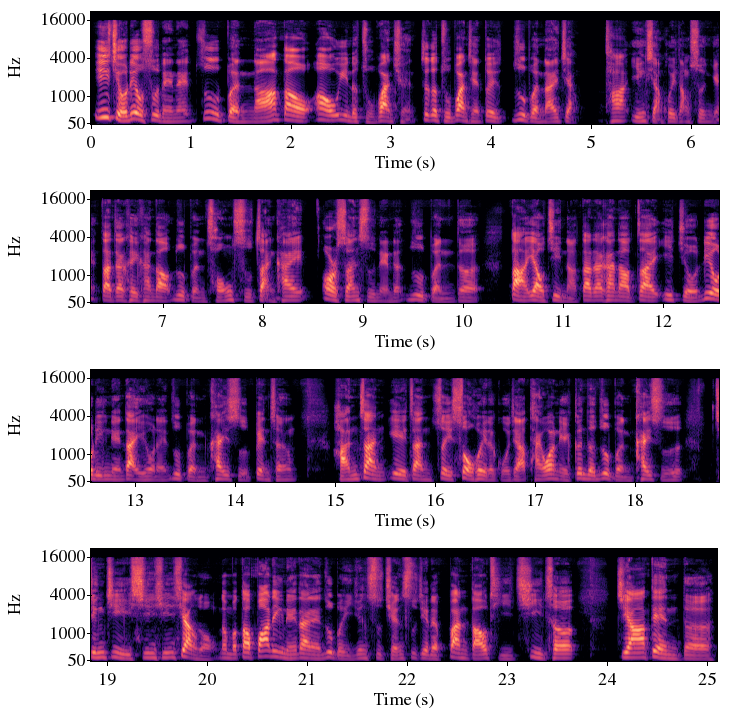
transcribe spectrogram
一九六四年呢，日本拿到奥运的主办权。这个主办权对日本来讲，它影响非常深远。大家可以看到，日本从此展开二三十年的日本的大跃进啊！大家看到，在一九六零年代以后呢，日本开始变成韩战、越战最受惠的国家，台湾也跟着日本开始经济欣欣向荣。那么到八零年代呢，日本已经是全世界的半导体、汽车、家电的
